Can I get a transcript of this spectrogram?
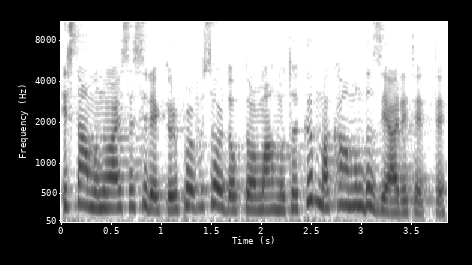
İstanbul Üniversitesi Rektörü Profesör Doktor Mahmut Ak'ı makamında ziyaret etti.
